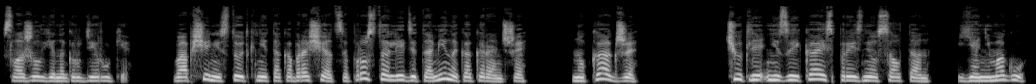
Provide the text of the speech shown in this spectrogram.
Сложил я на груди руки. Вообще не стоит к ней так обращаться, просто леди Тамина, как и раньше. Но как же? Чуть ли не заикаясь, произнес Салтан. Я не могу.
